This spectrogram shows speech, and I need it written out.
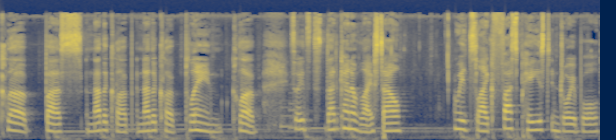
club, bus, another club, another club, plane, club. So it's that kind of lifestyle where it's like fast paced, enjoyable,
